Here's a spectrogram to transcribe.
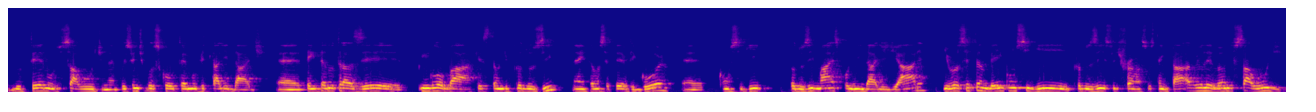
do termo saúde, né? Por isso a gente buscou o termo vitalidade, é, tentando trazer, englobar a questão de produzir, né? Então você ter vigor, é, conseguir produzir mais por unidade diária e você também conseguir produzir isso de forma sustentável, levando saúde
